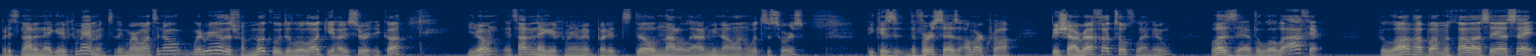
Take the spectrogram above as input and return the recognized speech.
but it's not a negative commandment. So the Gemara wants to know where do we know this from? Milku haisur ika. You don't. It's not a negative commandment, but it's still not allowed. Minalan. What's the source? because the verse says Amar Kra Bisharecha Tochlenu Lazev Lo La'acher V'lav Haba Asay.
